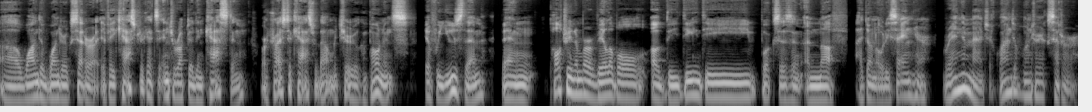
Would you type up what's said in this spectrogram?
uh, wand of wonder, etc. If a caster gets interrupted in casting or tries to cast without material components, if we use them, then paltry number available of the D&D books isn't enough. I don't know what he's saying here. Random magic, wand of wonder, etc.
